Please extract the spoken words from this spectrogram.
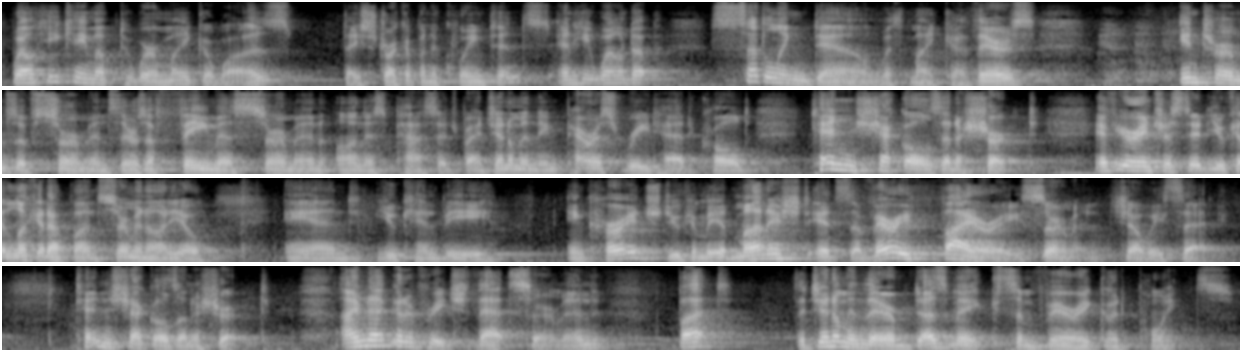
Well, he came up to where Micah was. They struck up an acquaintance, and he wound up settling down with Micah. There's, in terms of sermons, there's a famous sermon on this passage by a gentleman named Paris Reidhead called 10 Shekels and a Shirt. If you're interested, you can look it up on Sermon Audio, and you can be encouraged, you can be admonished. It's a very fiery sermon, shall we say. Ten shekels on a shirt. I'm not going to preach that sermon, but the gentleman there does make some very good points.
